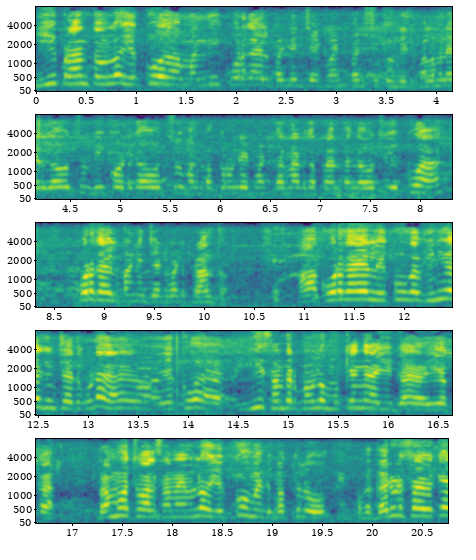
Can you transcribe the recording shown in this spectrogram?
ఈ ప్రాంతంలో ఎక్కువ మంది కూరగాయలు పండించేటువంటి పరిస్థితి ఉంది. పలమనేరు కావచ్చు వీకోట కావచ్చు మన పక్కన ఉండేటువంటి కర్ణాటక ప్రాంతం కావచ్చు ఎక్కువ కూరగాయలు పండించేటువంటి ప్రాంతం. ఆ కూరగాయలను ఎక్కువగా వినియోగించేది కూడా ఎక్కువ ఈ సందర్భంలో ముఖ్యంగా ఈ గ- ఈ యొక్క బ్రహ్మోత్సవాల సమయంలో ఎక్కువ మంది భక్తులు ఒక గరుడ సేవకే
